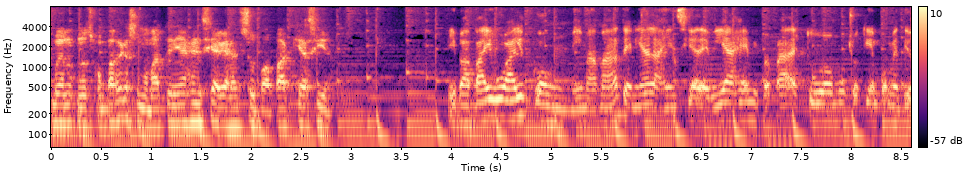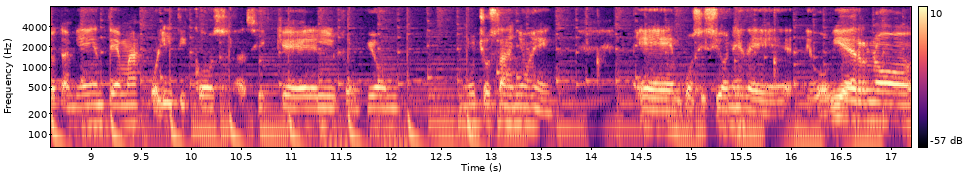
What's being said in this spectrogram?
bueno, nos comparte que su mamá tenía agencia de viajes, su papá, ¿qué hacía? Mi papá igual con mi mamá tenía la agencia de viaje, mi papá estuvo mucho tiempo metido también en temas políticos, así que él fungió muchos años en, posiciones de, gobierno,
